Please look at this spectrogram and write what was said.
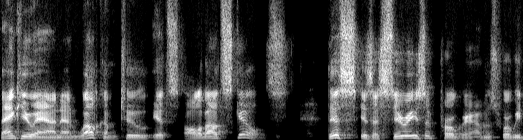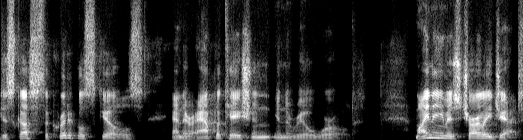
Thank you, Anne, and welcome to It's All About Skills. This is a series of programs where we discuss the critical skills and their application in the real world. My name is Charlie Jett,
